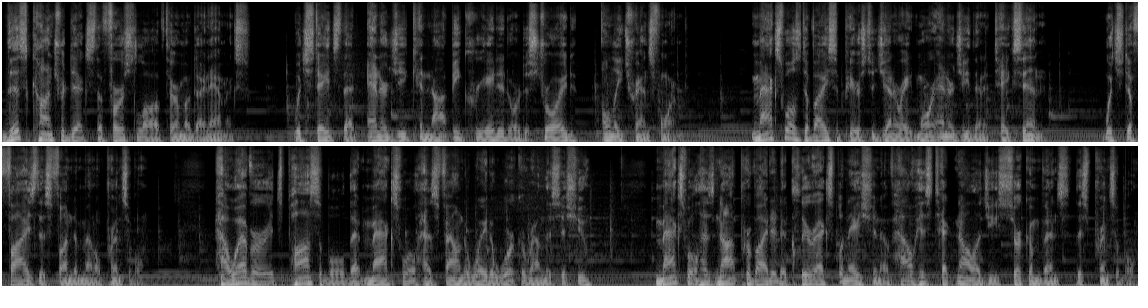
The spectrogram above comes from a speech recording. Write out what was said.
This contradicts the first law of thermodynamics, which states that energy cannot be created or destroyed, only transformed. Maxwell's device appears to generate more energy than it takes in, which defies this fundamental principle. However, it's possible that Maxwell has found a way to work around this issue. Maxwell has not provided a clear explanation of how his technology circumvents this principle.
